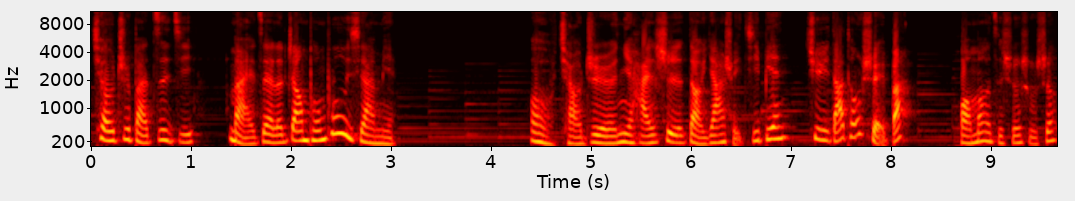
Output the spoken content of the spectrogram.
乔治把自己埋在了帐篷布下面。哦，乔治，你还是到压水机边去打桶水吧。黄帽子叔叔说：“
